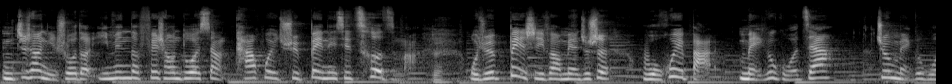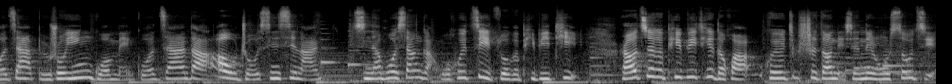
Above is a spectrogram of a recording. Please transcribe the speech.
你就像你说的，移民的非常多，像他会去背那些册子嘛。对，我觉得背是一方面，就是我会把每个国家，就每个国家，比如说英国、美国、加拿大、澳洲、新西兰、新加坡、香港，我会自己做个 PPT，然后这个 PPT 的话会涉及到哪些内容搜集，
